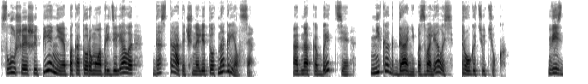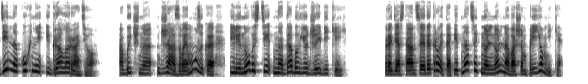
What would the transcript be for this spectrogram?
слушая шипение, по которому определяла, достаточно ли тот нагрелся. Однако Бетти никогда не позволялось трогать утюг. Весь день на кухне играло радио. Обычно джазовая музыка или новости на WJBK. Радиостанция Детройта, 15.00 на вашем приемнике.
